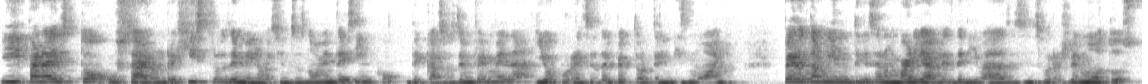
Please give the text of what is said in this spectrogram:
Y para esto usaron registros de 1995 de casos de enfermedad y ocurrencias del vector del mismo año, pero también utilizaron variables derivadas de sensores remotos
